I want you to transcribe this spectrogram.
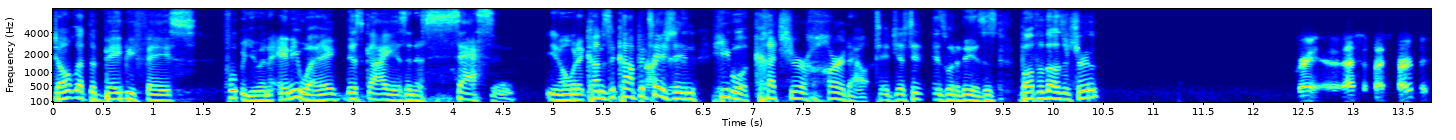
don't let the baby face fool you in any way. This guy is an assassin. You know, when it comes to competition, he will cut your heart out. It just is what it is. Is both of those are true? Great. That's that's perfect.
